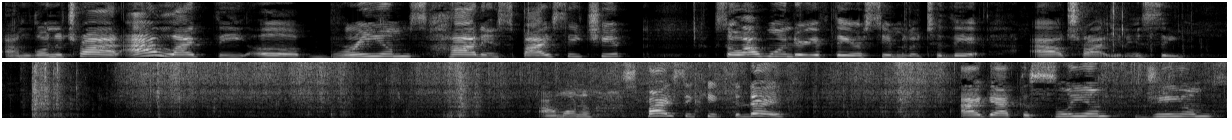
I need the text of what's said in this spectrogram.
I'm going to try it. I like the uh, Brim's Hot and Spicy Chip. So I wonder if they are similar to that. I'll try it and see. I'm on a spicy kick today. I got the Slim Jims.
